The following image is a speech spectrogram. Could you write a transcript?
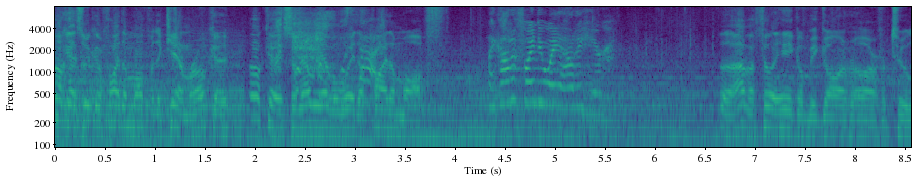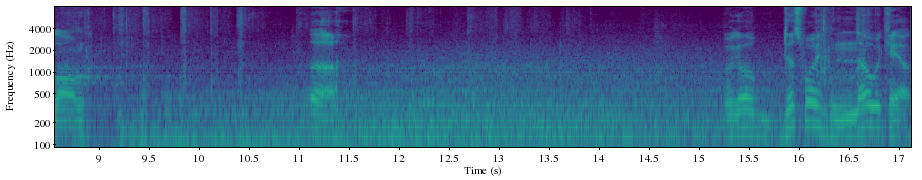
Okay, so we can fight them off with the camera, okay. Okay, so now we have a way to fight them off. I gotta find a way out of here. Uh, I have a feeling he ain't gonna be gone uh, for too long. Uh. We go this way? No, we can't.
